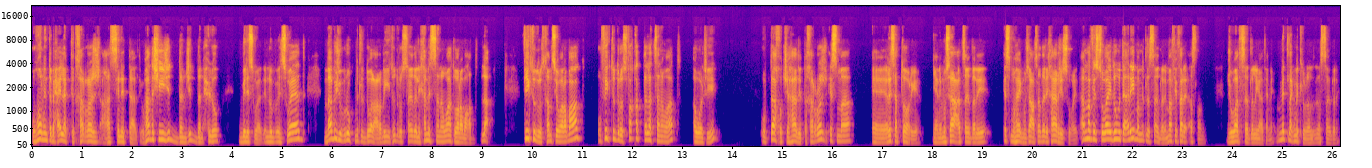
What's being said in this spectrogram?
وهون أنت بحق لك تتخرج على السنة الثالثة. وهذا شيء جدا جدا حلو بالسويد إنه بالسويد ما بيجبروك مثل الدول العربية تدرس صيدلي خمس سنوات ورا بعض لا. فيك تدرس خمسة ورا بعض وفيك تدرس فقط ثلاث سنوات أول شيء. وبتاخذ شهادة تخرج اسمها receptarie يعني مساعد صيدلي. اسمه هيك مساعد صيدلي خارج السويد. أما في السويد هو تقريبا مثل الصيدلي ما في فرق أصلا جوات الصيدليات يعني مثلك مثله للصيدلي.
